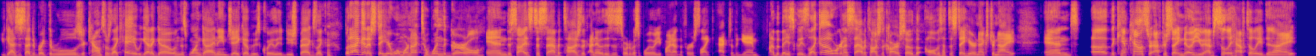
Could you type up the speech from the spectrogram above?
you guys decide to break the rules your counselor's like hey we gotta go and this one guy named jacob who's clearly a douchebag is like but i gotta stay here one more night to win the girl and decides to sabotage Like, i know this is sort of a spoiler you find out in the first like act of the game Uh, but basically he's like oh we're gonna sabotage the car so that all of us have to stay here an extra night and uh, the camp counselor after saying no you absolutely have to leave tonight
